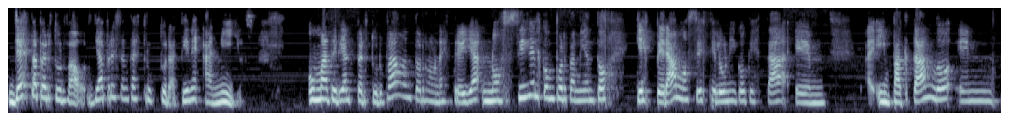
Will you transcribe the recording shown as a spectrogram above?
ya está perturbado, ya presenta estructura, tiene anillos. Un material perturbado en torno a una estrella no sigue el comportamiento que esperamos si es que lo único que está em, impactando en,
